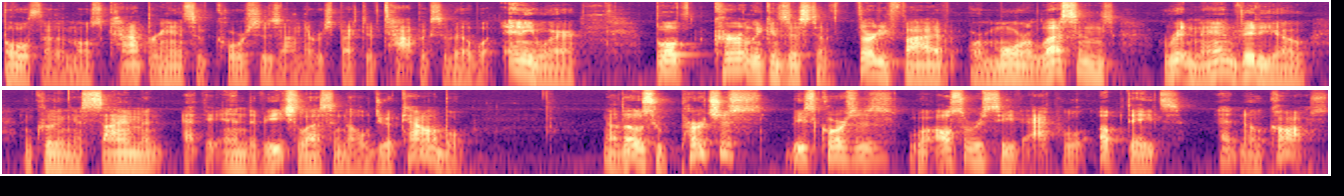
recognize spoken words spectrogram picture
Both are the most comprehensive courses on their respective topics available anywhere. Both currently consist of 35 or more lessons, written and video, including assignment at the end of each lesson to hold you accountable. Now, those who purchase these courses will also receive Apple updates at no cost.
